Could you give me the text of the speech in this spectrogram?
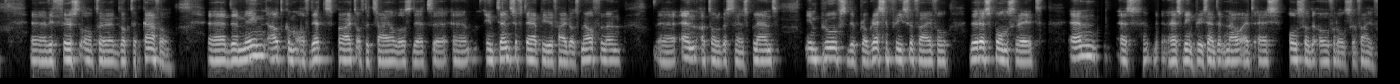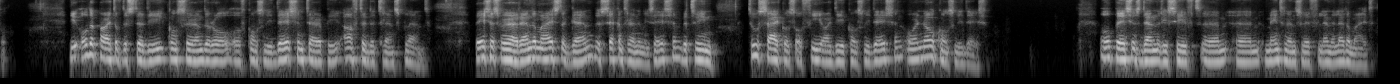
uh, with first author Dr. Cavo. Uh, the main outcome of that part of the trial was that uh, uh, intensive therapy with high-dose melphalan and autologous transplant improves the progression-free survival, the response rate, and as has been presented now at ASH, also the overall survival. The other part of the study concerned the role of consolidation therapy after the transplant. Patients were randomized again, the second randomization, between two cycles of VRD consolidation or no consolidation. All patients then received um, um, maintenance with lenalidomide.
